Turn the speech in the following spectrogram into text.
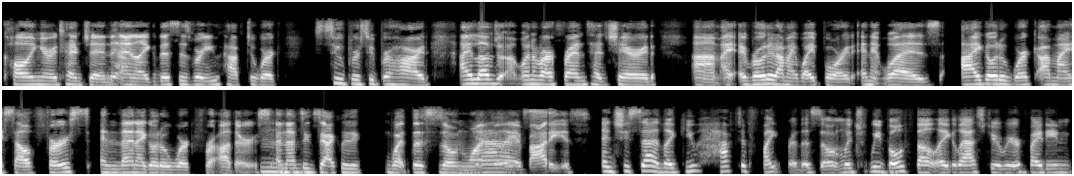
calling your attention, yeah. and like this is where you have to work super super hard i loved uh, one of our friends had shared um, I, I, wrote it on my whiteboard and it was i go to work on myself first and then i go to work for others mm. and that's mm. exactly what this zone one yes. really embodies. And she said, like, you have to fight for this zone, which we both felt like last year we were fighting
